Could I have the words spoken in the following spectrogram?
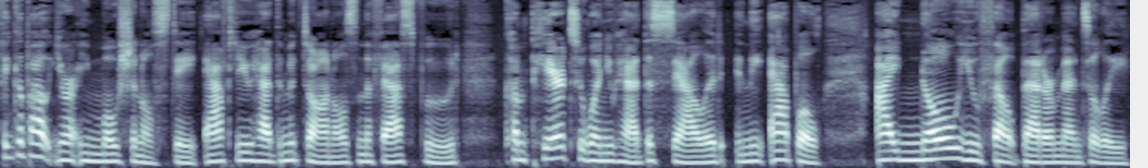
Think about your emotional state after you had the McDonald's and the fast food compared to when you had the salad and the apple. I know you felt better mentally.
